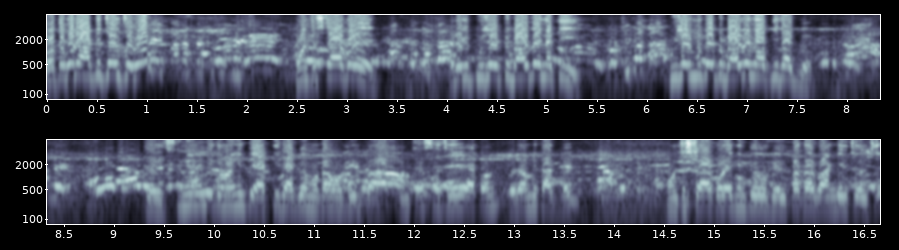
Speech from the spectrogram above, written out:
কত করে আটি চলছে গো? পঞ্চাশ টাকা করে। এটা কি পুজো একটু বাড়বে নাকি? পুজোর মুখে একটু বাড়বে না একই থাকবে? শুনে নিলে তোমরা কিন্তু একই থাকবে মোটামুটি, বা পঞ্চাশ আছে এখন ওরকমই থাকবে। পঞ্চাশ টাকা করে কিন্তু বেলপাতার বান্ডিল চলছে।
